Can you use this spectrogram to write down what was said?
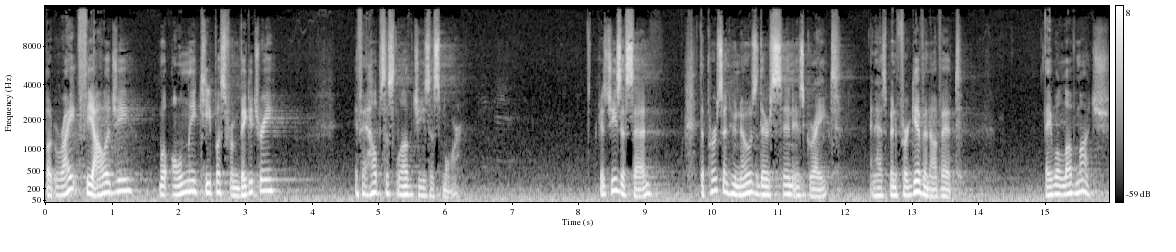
But right theology will only keep us from bigotry if it helps us love Jesus more. Because Jesus said, the person who knows their sin is great and has been forgiven of it, they will love much.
